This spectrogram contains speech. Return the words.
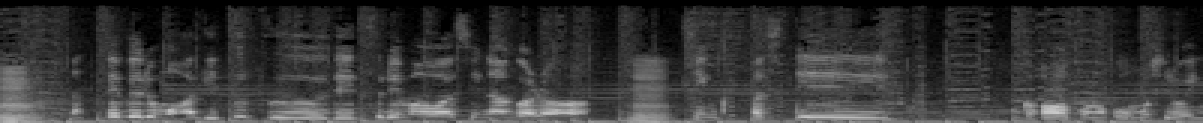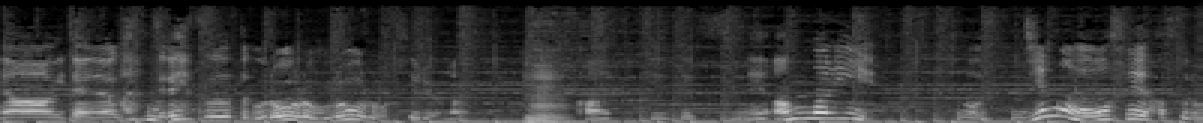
うんなんかレベルも上げつつ、で、連れ回しながらうん進化させて、なんか、ああ、この子面白いなーみたいな感じでずーっとうろうろうろうろしてるようなうん感じですね。あんまり、その、ジムを制覇する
